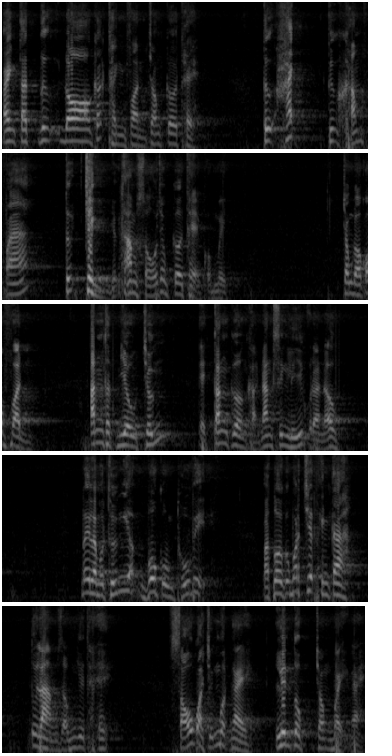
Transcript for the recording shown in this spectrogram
Anh ta tự đo các thành phần trong cơ thể, tự hách, tự khám phá, tự chỉnh những tham số trong cơ thể của mình. Trong đó có phần ăn thật nhiều trứng để tăng cường khả năng sinh lý của đàn ông. Đây là một thử nghiệm vô cùng thú vị và tôi cũng bắt chiếc anh ta. Tôi làm giống như thế. 6 quả trứng một ngày, liên tục trong 7 ngày.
